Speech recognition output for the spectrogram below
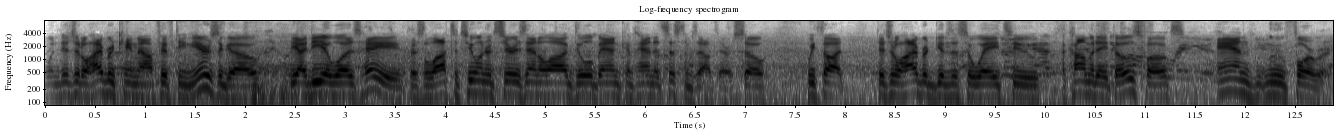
When digital hybrid came out 15 years ago, the idea was, hey, there's lots of 200 series analog dual band companded systems out there. So we thought digital hybrid gives us a way to accommodate those folks and move forward.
